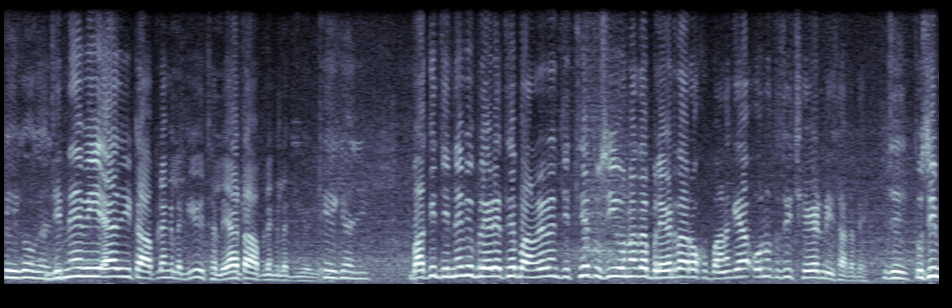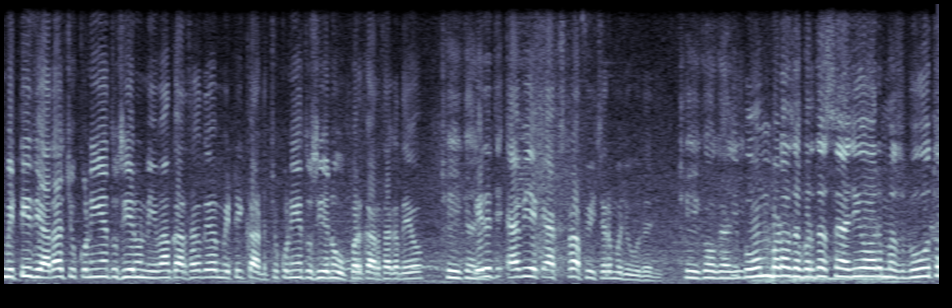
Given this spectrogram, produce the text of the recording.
ਠੀਕ ਹੋ ਗਿਆ ਜੀ। ਜਿੰਨੇ ਵੀ ਇਹ ਜਿਹੜੀ ਟਾਪਲਿੰਗ ਲੱਗੀ ਹੋਈ ਥੱਲੇ ਆ ਟਾਪਲਿੰਗ ਲੱਗੀ ਹੋਈ ਹੈ। ਠੀਕ ਹੈ ਜੀ। ਬਾਕੀ ਜਿੰਨੇ ਵੀ ਬਲੇਡ ਇੱਥੇ ਬਣ ਰਹੇ ਨੇ ਜਿੱਥੇ ਤੁਸੀਂ ਉਹਨਾਂ ਦਾ ਬਲੇਡ ਦਾ ਰੁਖ ਬਣ ਗਿਆ ਉਹਨੂੰ ਤੁਸੀਂ ਛੇੜ ਨਹੀਂ ਸਕਦੇ। ਜੀ। ਤੁਸੀਂ ਮਿੱਟੀ ਜ਼ਿਆਦਾ ਚੁੱਕਣੀ ਹੈ ਤੁਸੀਂ ਇਹਨੂੰ ਨੀਵਾਂ ਕਰ ਸਕਦੇ ਹੋ ਮਿੱਟੀ ਘੱਟ ਚੁੱਕਣੀ ਹੈ ਤੁਸੀਂ ਇਹਨੂੰ ਉੱਪਰ ਕਰ ਸਕਦੇ ਹੋ। ਠੀਕ ਹੈ ਇਹਦੇ 'ਚ ਇਹ ਵੀ ਇੱਕ ਐਕਸਟਰਾ ਫੀਚਰ ਮੌਜੂਦ ਹੈ ਜੀ। ਠੀਕ ਹੋ ਗਿਆ ਜੀ। ਬੂਮ ਬੜਾ ਜ਼ਬਰਦਸਤ ਹੈ ਜੀ ਔਰ ਮਜ਼ਬੂਤ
